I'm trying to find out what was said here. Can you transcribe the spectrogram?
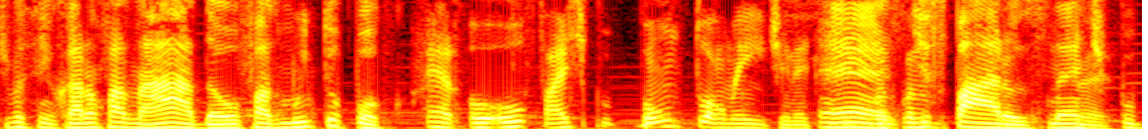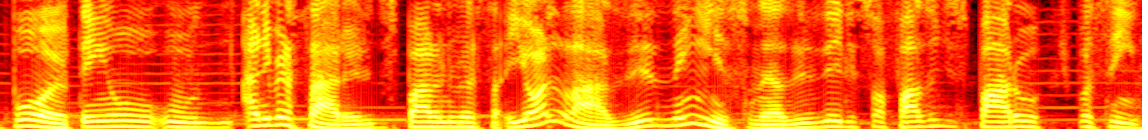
tipo assim, o cara não faz nada, ou faz muito pouco. É, ou, ou faz, tipo, pontualmente, né? Tipo, É, quando- quando- disparos, né? É. Tipo, pô, eu tenho o aniversário, ele dispara o aniversário. E olha lá, às vezes nem isso, né? Às vezes ele só faz um disparo, tipo assim,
